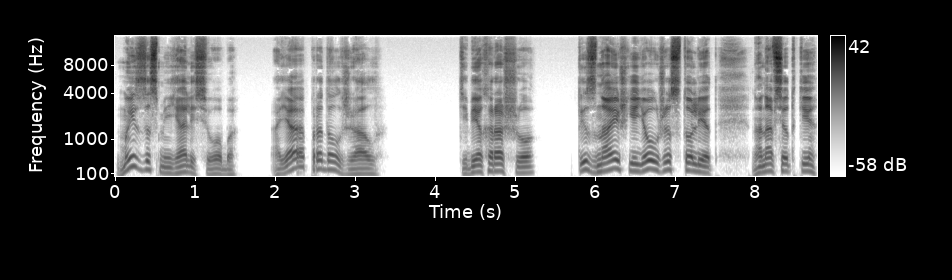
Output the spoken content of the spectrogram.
Мы засмеялись оба, а я продолжал. «Тебе хорошо. Ты знаешь ее уже сто лет, но она все-таки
